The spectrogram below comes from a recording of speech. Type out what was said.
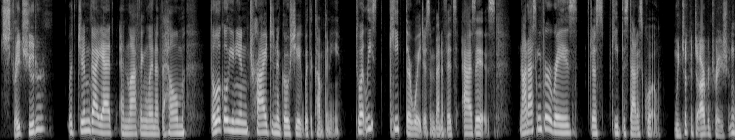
straight shooter. With Jim Guyette and Laughing Lynn at the helm, the local union tried to negotiate with the company to at least keep their wages and benefits as is, not asking for a raise, just keep the status quo. We took it to arbitration.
